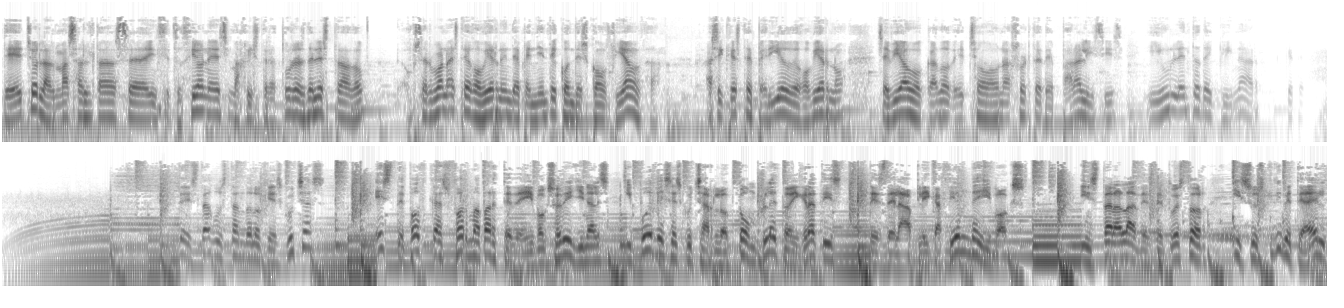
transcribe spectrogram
De hecho, las más altas eh, instituciones y magistraturas del Estado observan a este gobierno independiente con desconfianza, Así que este periodo de gobierno se vio abocado de hecho a una suerte de parálisis y un lento declinar ¿Te está gustando lo que escuchas? Este podcast forma parte de Evox Originals y puedes escucharlo completo y gratis desde la aplicación de Evox. Instálala desde tu store y suscríbete a él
